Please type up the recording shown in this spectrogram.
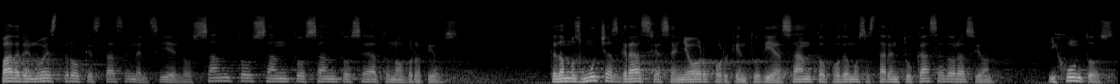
Padre nuestro que estás en el cielo, santo, santo, santo sea tu nombre, Dios. Te damos muchas gracias, Señor, porque en tu día santo podemos estar en tu casa de oración y juntos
